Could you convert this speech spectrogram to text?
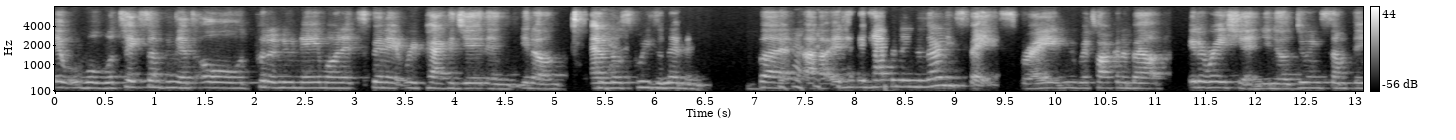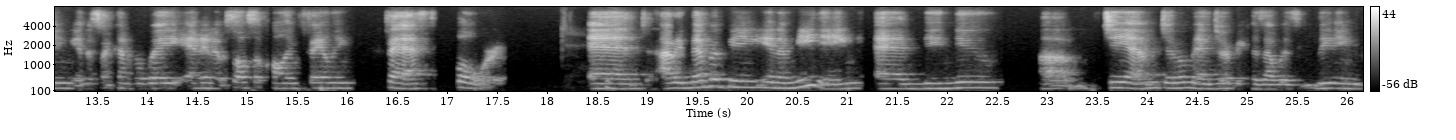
it will will take something that's old, put a new name on it, spin it, repackage it, and you know, add a little squeeze of lemon. But uh, it, it happened in the learning space, right? We were talking about iteration, you know, doing something in a certain kind of a way, and then it was also calling failing fast forward. And I remember being in a meeting, and the new um, GM, general manager, because I was leading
